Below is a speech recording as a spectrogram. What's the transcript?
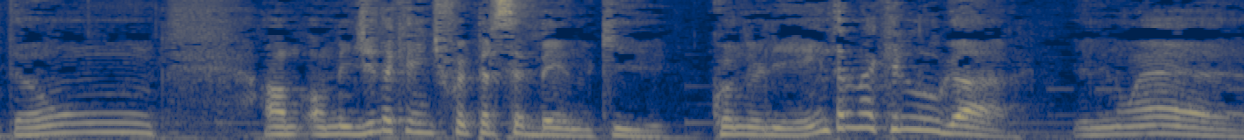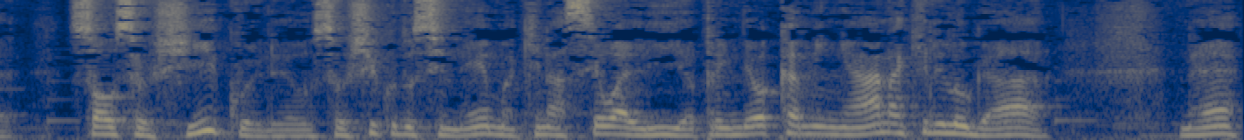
Então, à medida que a gente foi percebendo que quando ele entra naquele lugar, ele não é só o seu Chico, ele é o seu Chico do cinema, que nasceu ali, aprendeu a caminhar naquele lugar, né?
